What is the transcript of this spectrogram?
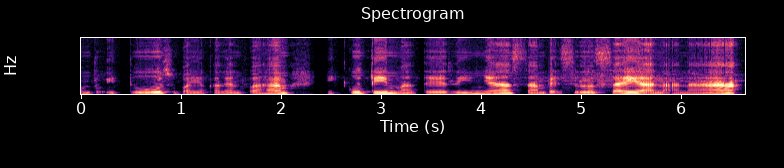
untuk itu supaya kalian paham, ikuti materinya sampai selesai ya anak-anak.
